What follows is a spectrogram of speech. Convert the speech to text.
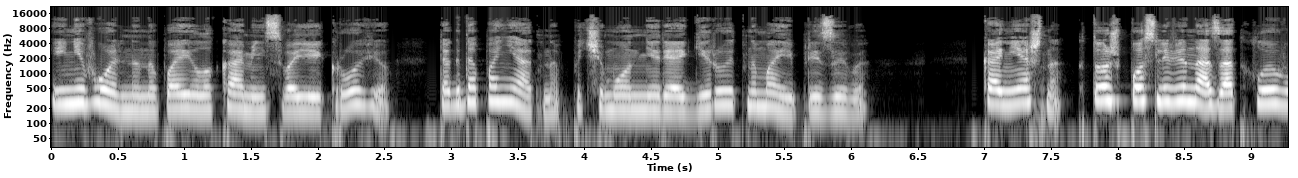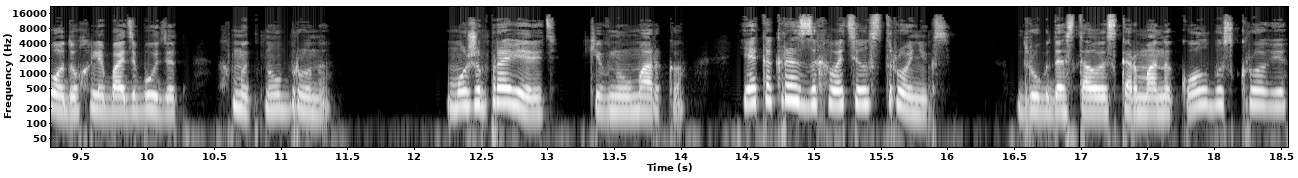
и невольно напоила камень своей кровью, тогда понятно, почему он не реагирует на мои призывы». «Конечно, кто ж после вина затхлую воду хлебать будет?» хмыкнул Бруно. «Можем проверить», — кивнул Марко. «Я как раз захватил Строникс». Друг достал из кармана колбу с кровью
